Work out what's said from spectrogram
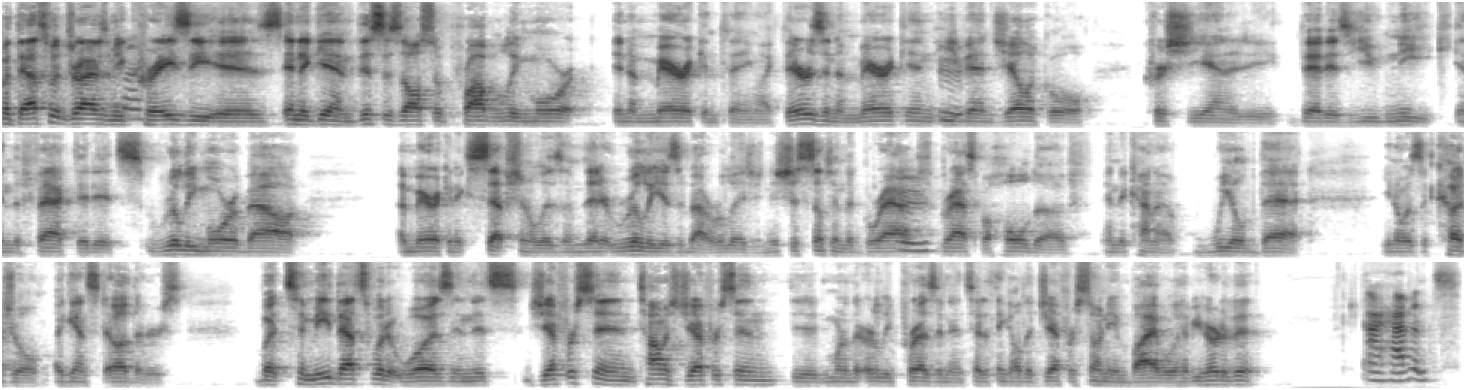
but that's what drives me crazy. Is and again, this is also probably more an American thing. Like there is an American Mm. evangelical Christianity that is unique in the fact that it's really more about American exceptionalism than it really is about religion. It's just something to grasp grasp a hold of and to kind of wield that, you know, as a cudgel against others. But to me, that's what it was. And it's Jefferson, Thomas Jefferson, the, one of the early presidents, had a thing called the Jeffersonian Bible. Have you heard of it? i haven't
